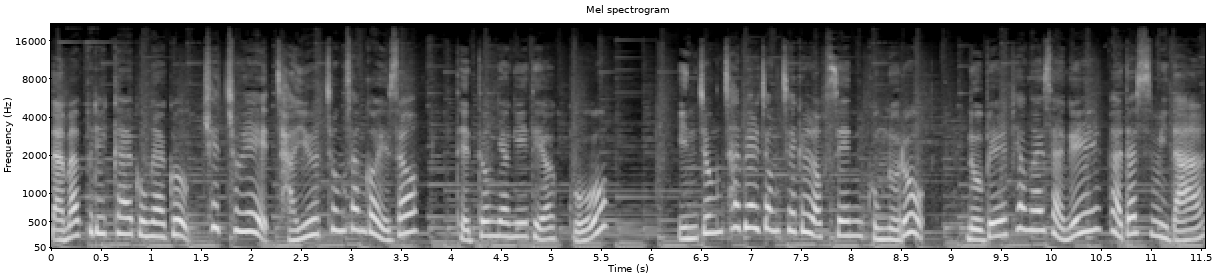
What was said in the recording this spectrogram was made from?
남아프리카 공화국 최초의 자유 총선거에서 대통령이 되었고 인종차별 정책을 없앤 공로로 노벨 평화상을 받았습니다.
